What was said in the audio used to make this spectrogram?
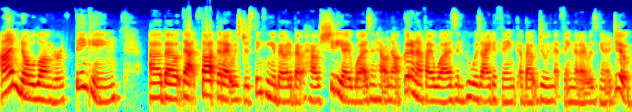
I'm no longer thinking about that thought that I was just thinking about, about how shitty I was and how not good enough I was, and who was I to think about doing that thing that I was gonna do.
